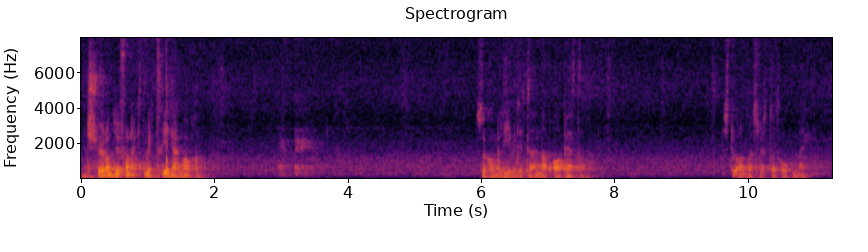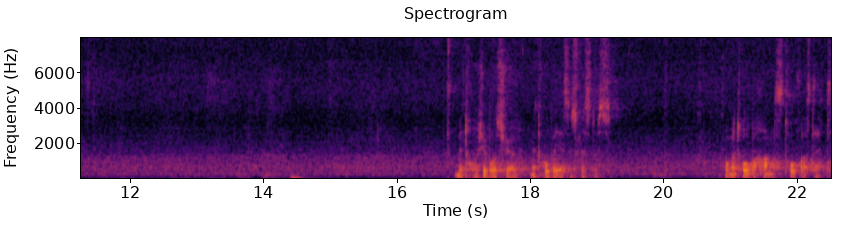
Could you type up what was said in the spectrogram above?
Men selv om du fornekter meg tre ganger, så kommer livet ditt til å ende bra, Peter. Hvis du aldri slutter å tro på meg. Vi tror ikke på oss sjøl, vi tror på Jesus Kristus. Og vi tror på hans trofasthet.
